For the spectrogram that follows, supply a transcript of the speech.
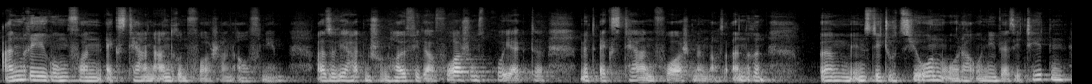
Anregungen von externen anderen Forschern aufnehmen. Also wir hatten schon häufiger Forschungsprojekte mit externen Forschenden aus anderen ähm, Institutionen oder Universitäten,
